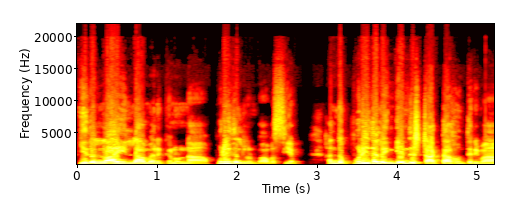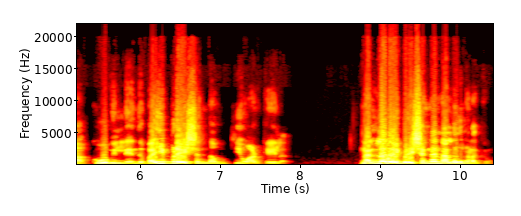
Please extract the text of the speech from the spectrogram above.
இதெல்லாம் இல்லாம இருக்கணும்னா புரிதல் ரொம்ப அவசியம். அந்த புரிதல் எங்கேருந்து ஸ்டார்ட் ஆகும் தெரியுமா? கோவில்ல இருந்து வைப்ரேஷன் தான் முக்கியம் வாழ்க்கையில. நல்ல வைப்ரேஷன்னா நல்லது நடக்கும்.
